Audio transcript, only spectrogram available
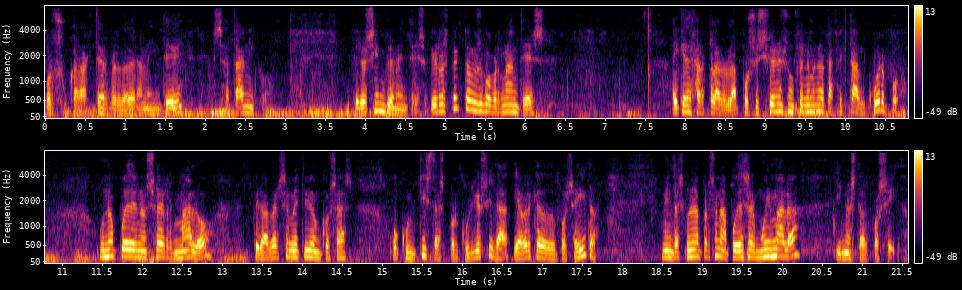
por su carácter verdaderamente satánico. Pero simplemente eso. Y respecto a los gobernantes, hay que dejar claro, la posesión es un fenómeno que afecta al cuerpo. Uno puede no ser malo, pero haberse metido en cosas ocultistas por curiosidad y haber quedado poseído. Mientras que una persona puede ser muy mala y no estar poseído.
